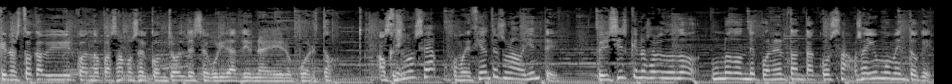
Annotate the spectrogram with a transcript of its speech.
que nos toca vivir cuando pasamos el control de seguridad de un aeropuerto. Aunque eso no sea, como decía antes una oyente, pero si es que no sabe uno, uno dónde poner tanta cosa, o sea, hay un momento que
